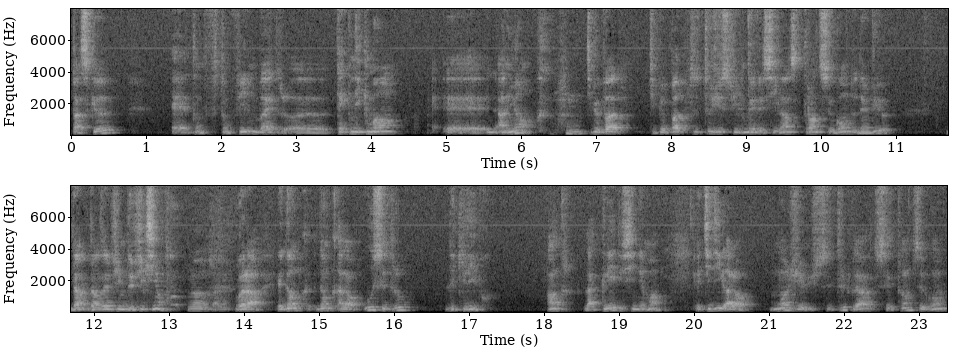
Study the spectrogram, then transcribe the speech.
Parce que eh, ton, ton, film va être euh, techniquement euh, ennuyant. Tu ne peux pas, tu peux pas tout, juste filmer le silence 30 secondes d'un vieux. Dans, dans, un film de fiction. Non, voilà. Et donc, donc, alors, où se trouve l'équilibre entre la clé du cinéma et tu dis, alors, moi, je, ce truc-là, ces 30 secondes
